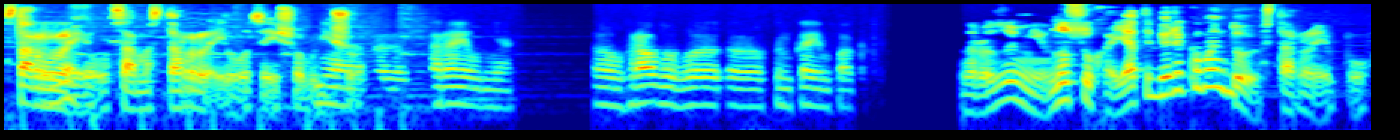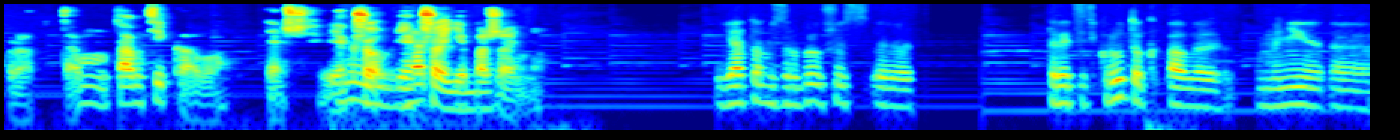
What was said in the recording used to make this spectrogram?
Star Rail, саме Star Rail, оцей що ні, вийшов. е, Старейл, ні. Е, Грав в е, Хонкай Імпакт. Зрозумів. Ну слухай, я тобі рекомендую в Star пограти. Там, там цікаво. Теж, якщо, Ну, я- якщо є бажання. Я там зробив щось е, 30 круток, але мені е,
